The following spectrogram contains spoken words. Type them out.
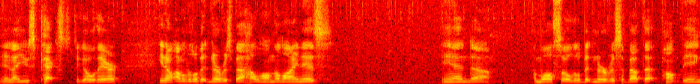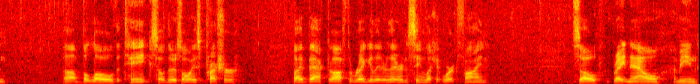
and I use PEX to go there. You know, I'm a little bit nervous about how long the line is, and uh, I'm also a little bit nervous about that pump being uh, below the tank, so there's always pressure. But I backed off the regulator there, and it seemed like it worked fine. So right now, I mean,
